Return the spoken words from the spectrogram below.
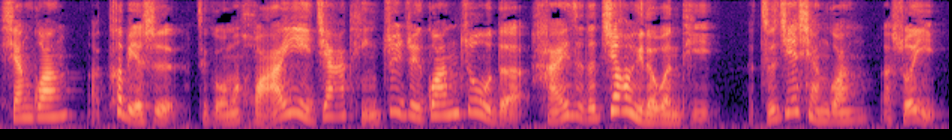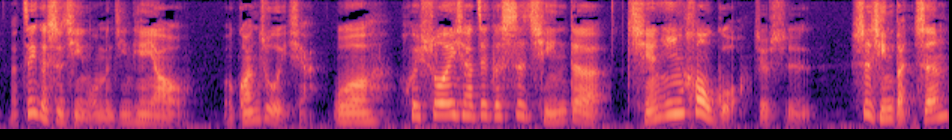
相关啊，特别是这个我们华裔家庭最最关注的孩子的教育的问题直接相关啊。所以啊，这个事情我们今天要关注一下。我。会说一下这个事情的前因后果，就是事情本身，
